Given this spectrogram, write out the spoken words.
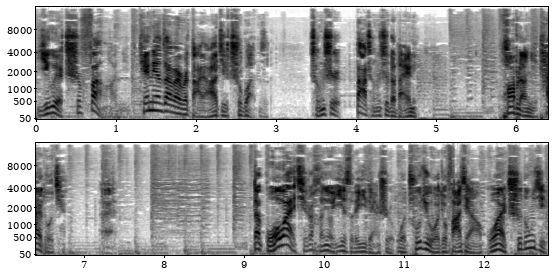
一个月吃饭哈，你天天在外边打牙祭吃馆子，城市大城市的白领花不了你太多钱。哎，在国外其实很有意思的一点是，我出去我就发现啊，国外吃东西，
